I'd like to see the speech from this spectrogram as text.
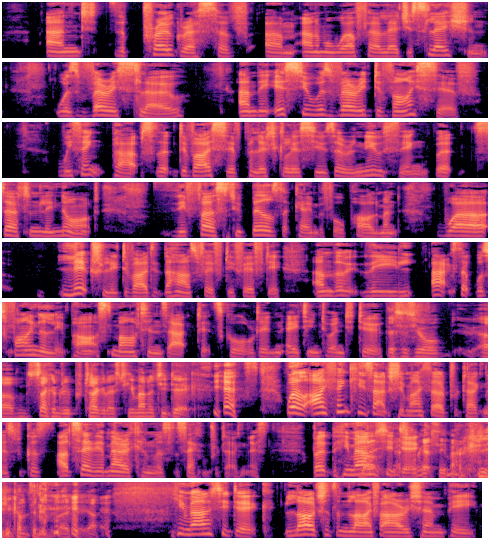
and the progress of um, animal welfare legislation was very slow, and the issue was very divisive we think perhaps that divisive political issues are a new thing, but certainly not. The first two bills that came before Parliament were literally divided the House 50 50. And the, the act that was finally passed, Martin's Act, it's called, in 1822. This is your um, secondary protagonist, Humanity Dick. Yes. Well, I think he's actually my third protagonist because I'd say the American was the second protagonist. But Humanity well, yes, Dick. Forget the American, you come to the later, yeah. Humanity Dick, larger than life Irish MP,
